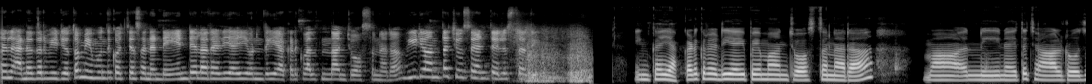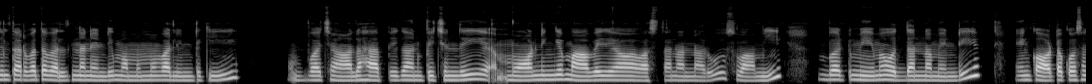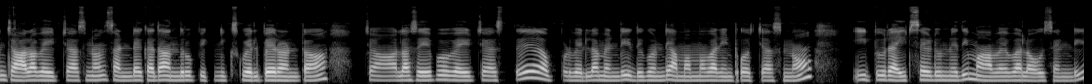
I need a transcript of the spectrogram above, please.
Another వీడియోతో మీ ముందుకు వచ్చేసానండి. ఏంటి ఇలా రెడీ అయ్యి ఉంది? ఎక్కడికి వెళ్తుందా అని చూస్తున్నారా? వీడియో అంతా చూసేయండి తెలుస్తుంది. ఇంకా ఎక్కడికి రెడీ అయిపోయామా అని చూస్తున్నారా? మా నేనైతే చాలా రోజుల తర్వాత వెళ్తున్నానండి మా అమ్మమ్మ వాళ్ళ ఇంటికి. అబ్బా! చాలా హ్యాపీగా అనిపించింది. మార్నింగే మావయ్య వస్తానన్నారు స్వామి. బట్ మేమే వద్దన్నామండి. ఇంకా ఆటో కోసం చాలా వెయిట్ చేస్తున్నాం. సండే కదా అందరూ పిక్నిక్స్కి వెళ్ళిపోయారంట. చాలాసేపు వెయిట్ చేస్తే అప్పుడు వెళ్ళామండి. ఇదిగోండి అమ్మమ్మ వాళ్ళ ఇంటికి వచ్చేస్తున్నాం. ఇటు రైట్ సైడ్ ఉన్నది మావయ్య వాళ్ళ హౌస్ అండి.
